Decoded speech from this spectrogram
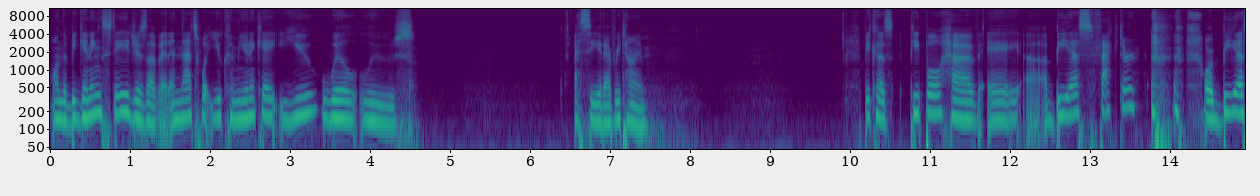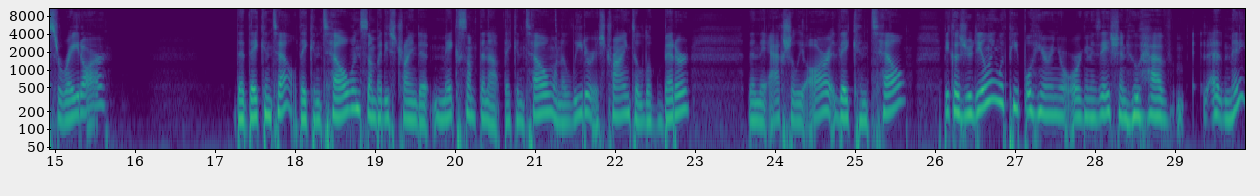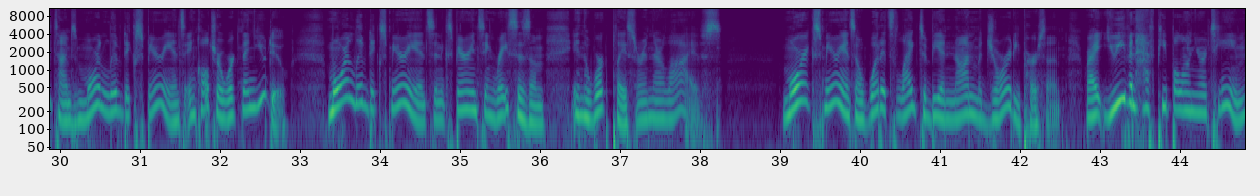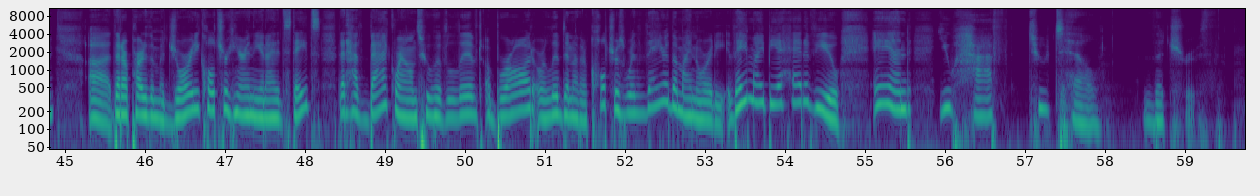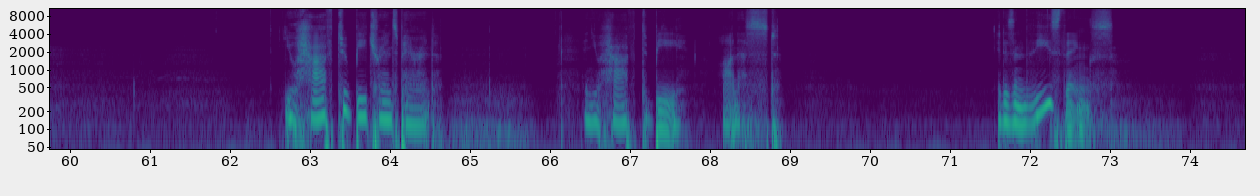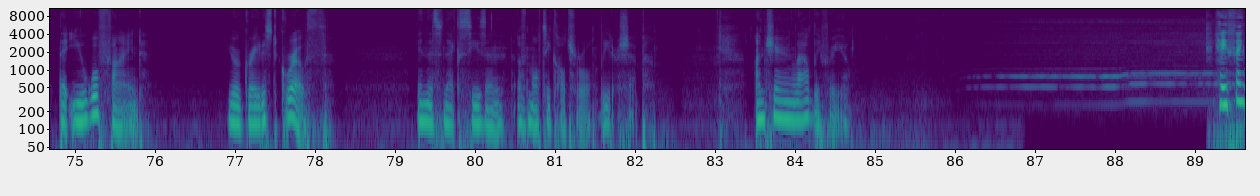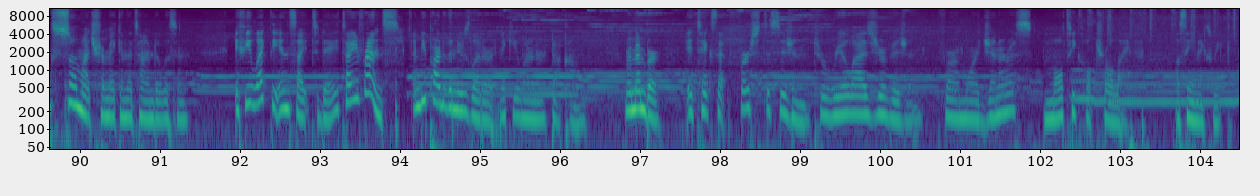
on the beginning stages of it, and that's what you communicate, you will lose. I see it every time. Because people have a, uh, a BS factor or BS radar that they can tell. They can tell when somebody's trying to make something up. They can tell when a leader is trying to look better than they actually are. They can tell because you're dealing with people here in your organization who have many times more lived experience in culture work than you do. More lived experience in experiencing racism in the workplace or in their lives more experience on what it's like to be a non majority person, right? You even have people on your team uh, that are part of the majority culture here in the United States that have backgrounds who have lived abroad or lived in other cultures where they are the minority. They might be ahead of you. And you have to tell the truth. You have to be transparent and you have to be honest. It is in these things that you will find your greatest growth in this next season of multicultural leadership. I'm cheering loudly for you. Hey, thanks so much for making the time to listen. If you like the insight today, tell your friends and be part of the newsletter at nikkilerner.com. Remember, it takes that first decision to realize your vision for a more generous, multicultural life. I'll see you next week.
